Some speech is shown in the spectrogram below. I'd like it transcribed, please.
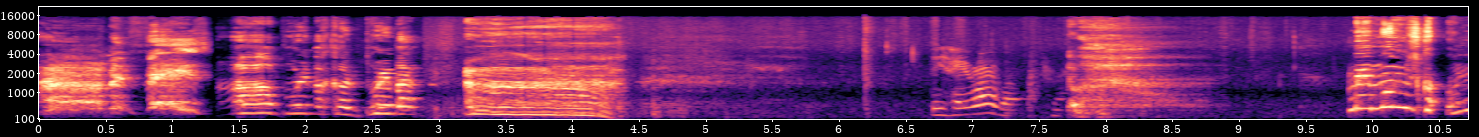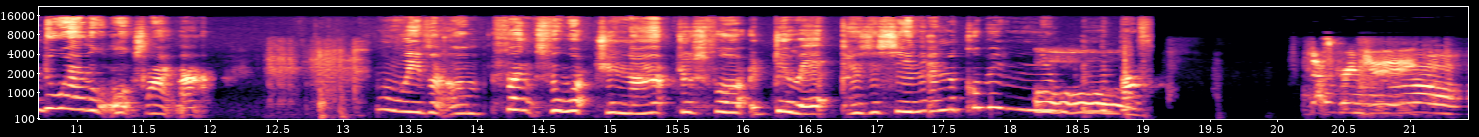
Ah, my face! Oh, put it back on. Put it back. Ah! Hate? My mum's got underwear that looks like that. We'll leave that um, on. Thanks for watching that. Just thought I'd do it because I seen it in the cupboard in the, Oh. in the. That's cringy. Oh,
